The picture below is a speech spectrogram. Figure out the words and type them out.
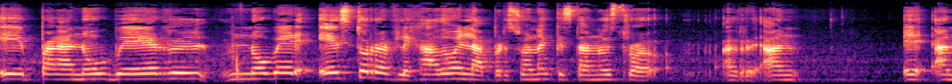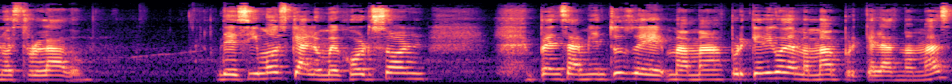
eh, para no ver, no ver esto reflejado en la persona que está a nuestro, eh, a nuestro lado. Decimos que a lo mejor son pensamientos de mamá. ¿Por qué digo de mamá? Porque las mamás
